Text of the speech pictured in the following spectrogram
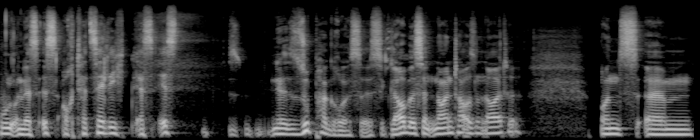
cool. Und es ist auch tatsächlich, es ist eine super Größe. Ich glaube, es sind 9000 Leute. Und ähm,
